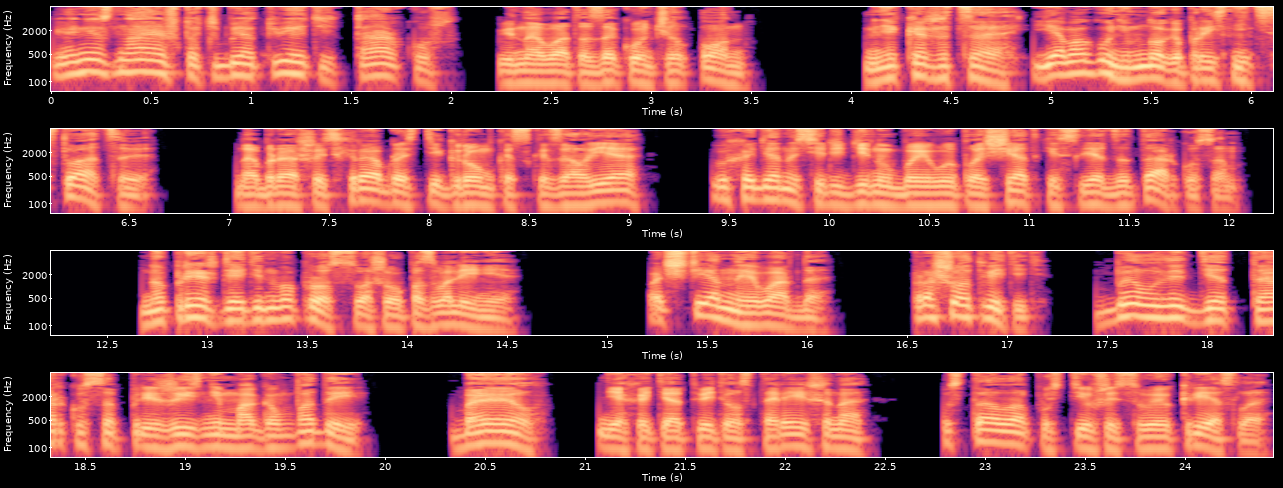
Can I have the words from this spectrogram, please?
«Я не знаю, что тебе ответить, Таркус», — виновато закончил он. «Мне кажется, я могу немного прояснить ситуацию», — набравшись храбрости, громко сказал я, выходя на середину боевой площадки вслед за Таркусом. «Но прежде один вопрос, с вашего позволения. Почтенный Варда, прошу ответить, был ли дед Таркуса при жизни магом воды?» «Был», — нехотя ответил старейшина, устало опустившись в свое кресло.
